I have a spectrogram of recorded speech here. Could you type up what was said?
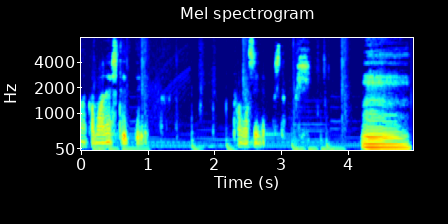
なんか真似してて、楽しんでました。うーん。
